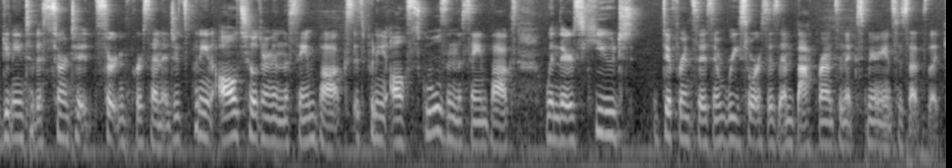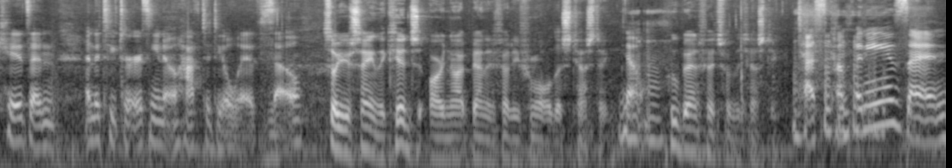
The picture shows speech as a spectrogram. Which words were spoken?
getting to the certain certain percentage. It's putting all children in the same box. It's putting all schools in the same box when there's huge differences in resources and backgrounds and experiences that the kids and and the teachers you know have to deal with. So So you're saying the kids are not benefiting from all this testing? no Who benefits from the testing? test companies and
